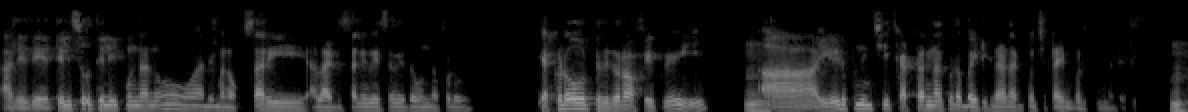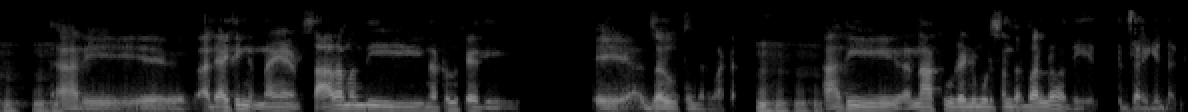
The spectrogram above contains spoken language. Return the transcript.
అది తెలుసో తెలియకుండాను అది మనం ఒకసారి అలాంటి సన్నివేశం ఏదో ఉన్నప్పుడు ఎక్కడో ట్రిగర్ ఆఫ్ అయిపోయి ఆ ఏడుపు నుంచి కట్టన్నా కూడా బయటికి రావడానికి కొంచెం టైం పడుతుంది అది. అది అది ఐ థింక్ చాలా మంది నటులకి అది జరుగుతుంది అనమాట అది నాకు రెండు మూడు సందర్భాల్లో అది జరిగిందండి.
